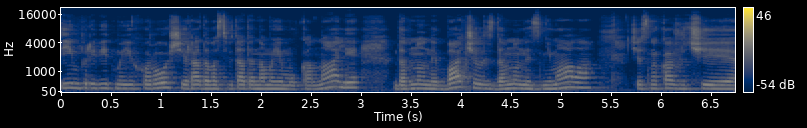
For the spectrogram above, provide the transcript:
Всім привіт, мої хороші! Рада вас вітати на моєму каналі. Давно не бачились, давно не знімала. Чесно кажучи,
